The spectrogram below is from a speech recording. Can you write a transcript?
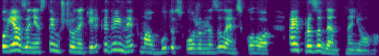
пов'язані з тим, що не тільки двійник мав бути схожим на Зеленського, а й президент на нього.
